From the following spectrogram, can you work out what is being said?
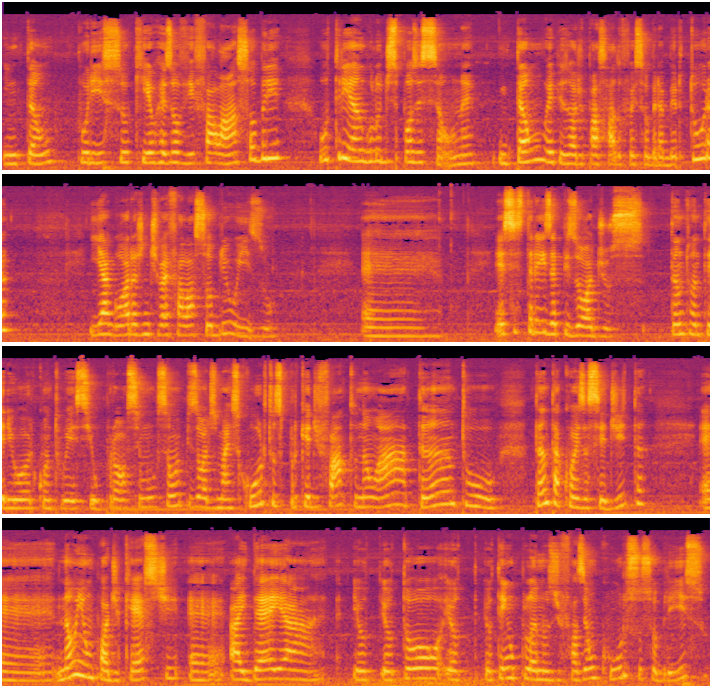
Então, por isso que eu resolvi falar sobre o triângulo de exposição, né? Então, o episódio passado foi sobre abertura, e agora a gente vai falar sobre o ISO. É... Esses três episódios, tanto o anterior quanto esse e o próximo, são episódios mais curtos, porque de fato não há tanto, tanta coisa a ser dita. É... Não em um podcast. É... A ideia. Eu, eu, tô, eu, eu tenho planos de fazer um curso sobre isso,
